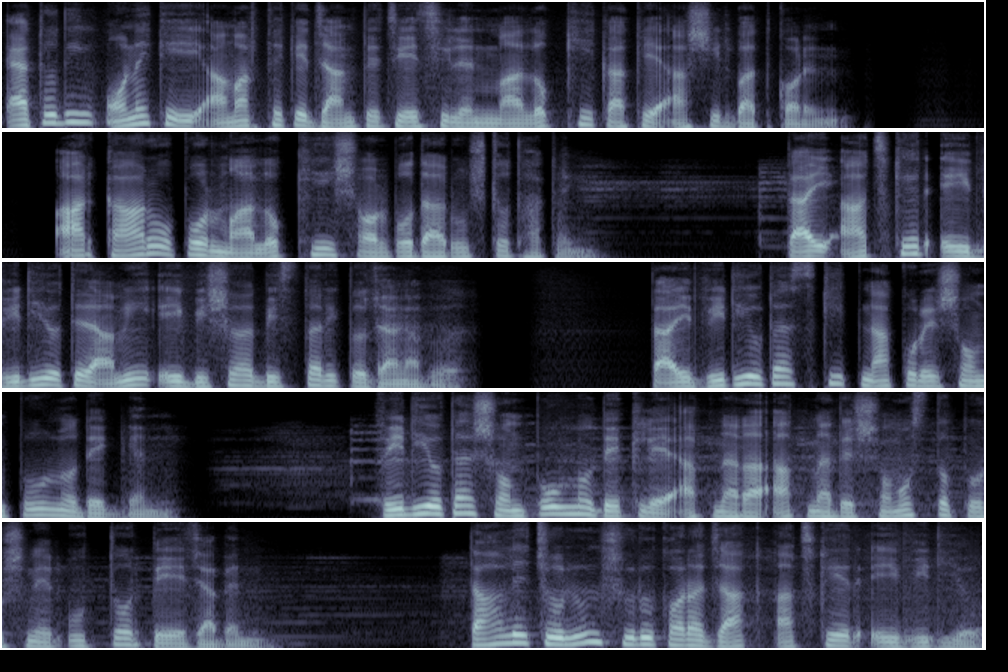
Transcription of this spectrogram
এতদিন অনেকেই আমার থেকে জানতে চেয়েছিলেন মা লক্ষ্মী কাকে আশীর্বাদ করেন। আর কার ওপর মা লক্ষ্মী সর্বদা রুষ্ট থাকেন? তাই আজকের এই ভিডিওতে আমি এই বিষয়ে বিস্তারিত জানাব। তাই ভিডিওটা স্কিপ না করে সম্পূর্ণ দেখবেন। ভিডিওটা সম্পূর্ণ দেখলে আপনারা আপনাদের সমস্ত প্রশ্নের উত্তর পেয়ে যাবেন। তাহলে চলুন শুরু করা যাক আজকের এই ভিডিও।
